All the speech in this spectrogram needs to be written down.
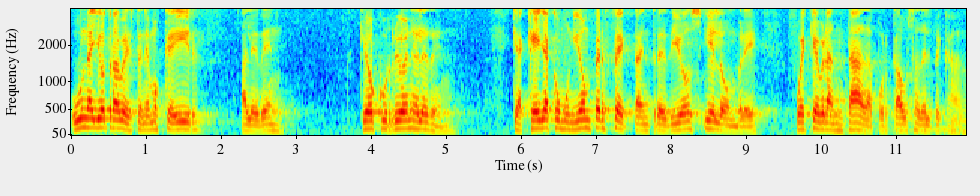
Una y otra vez tenemos que ir al Edén ¿Qué ocurrió en el Edén? Que aquella comunión perfecta entre Dios y el hombre fue quebrantada por causa del pecado.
